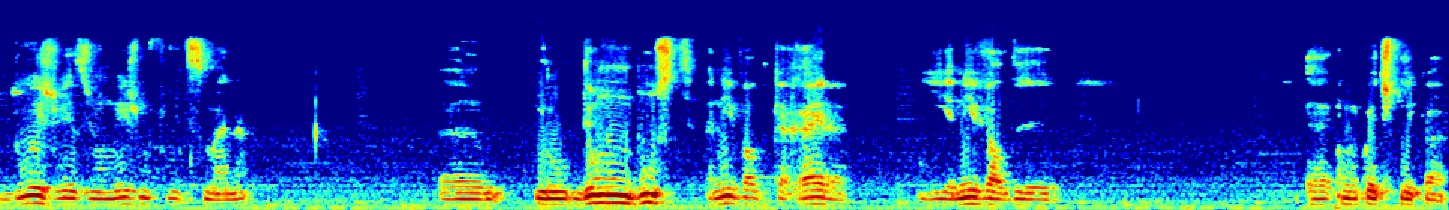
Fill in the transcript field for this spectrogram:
duas vezes no mesmo fim de semana uh, deu-me um boost a nível de carreira e a nível de uh, como é que eu ia te explicar?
